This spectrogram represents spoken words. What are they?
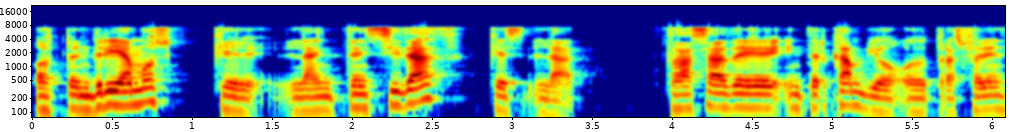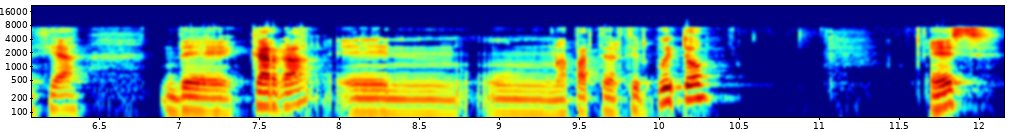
obtendríamos que la intensidad, que es la tasa de intercambio o transferencia de carga en una parte del circuito, es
